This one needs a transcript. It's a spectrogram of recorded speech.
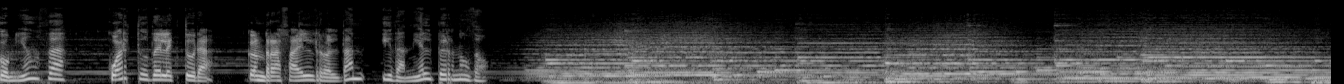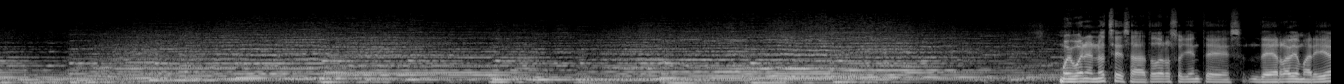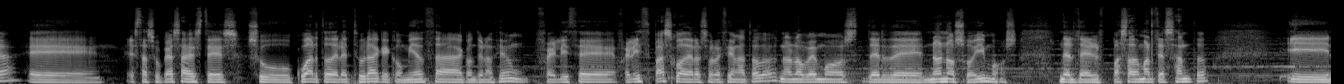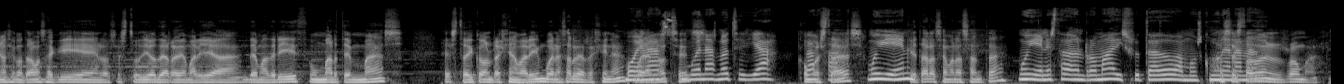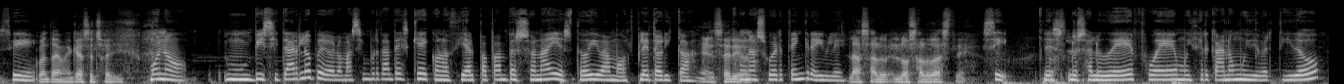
Comienza Cuarto de Lectura con Rafael Roldán y Daniel Pernudo. Muy buenas noches a todos los oyentes de Radio María. Eh, esta es su casa, este es su cuarto de lectura que comienza a continuación. Feliz, feliz Pascua de Resurrección a todos. No nos vemos desde, no nos oímos desde el pasado martes santo y nos encontramos aquí en los estudios de Radio María de Madrid un martes más. Estoy con Regina Marín. Buenas tardes, Regina. Buenas, noches. Buenas noches ya. ¿Cómo estás? Muy bien. ¿Qué tal la Semana Santa? Muy bien, he estado en Roma, he disfrutado, vamos, como ¿Has una estado en Roma? Sí. Cuéntame, ¿qué has hecho allí? Bueno, visitarlo, pero lo más importante es que conocí al Papa en persona y estoy, vamos, pletórica. ¿En serio? Una suerte increíble. La ¿Lo saludaste? Sí, les, lo saludé, fue muy cercano, muy divertido.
